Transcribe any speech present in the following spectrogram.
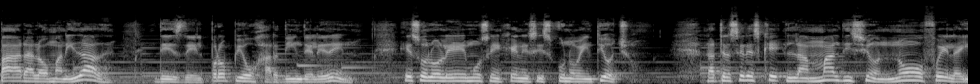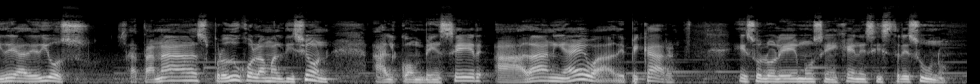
para la humanidad desde el propio jardín del Edén. Eso lo leemos en Génesis 1.28. La tercera es que la maldición no fue la idea de Dios. Satanás produjo la maldición al convencer a Adán y a Eva de pecar. Eso lo leemos en Génesis 3.1.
